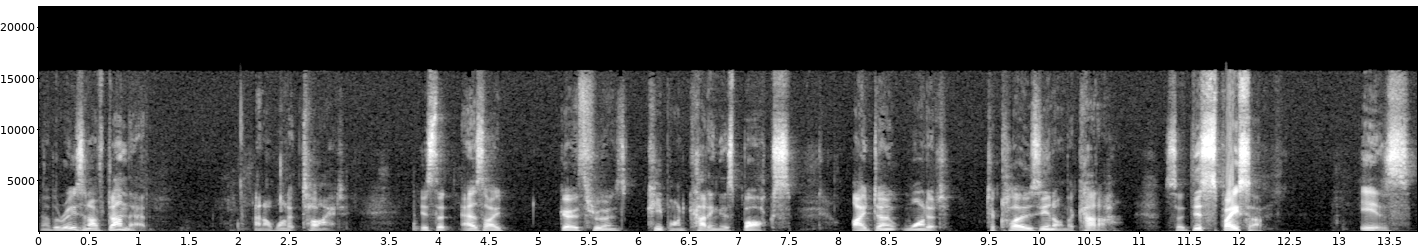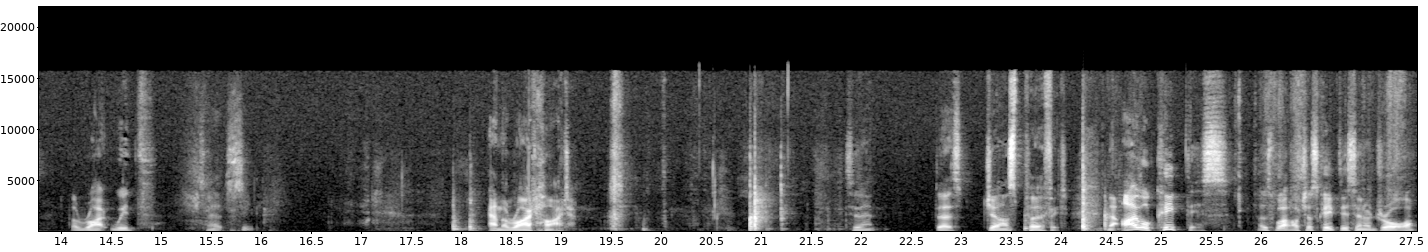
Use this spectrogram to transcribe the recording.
Now, the reason I've done that, and I want it tight, is that as I go through and keep on cutting this box, I don't want it to close in on the cutter. So this spacer is the right width. And the right height. See that? That's just perfect. Now I will keep this as well. I'll just keep this in a drawer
